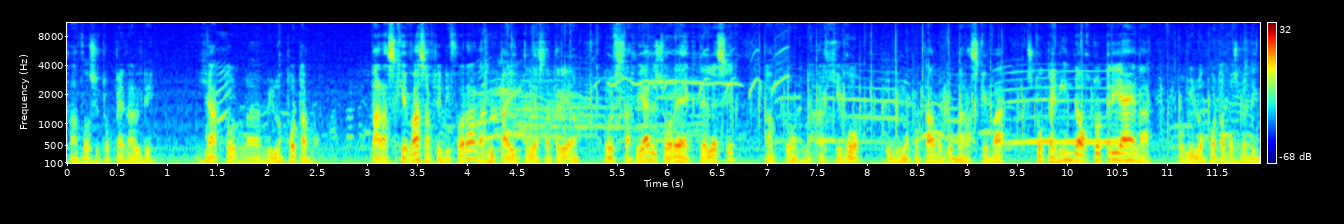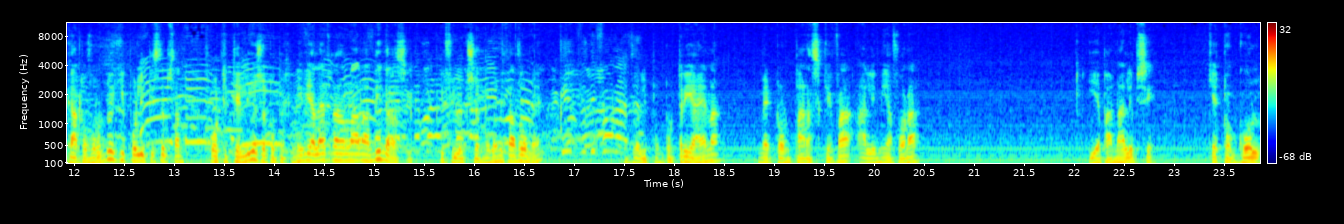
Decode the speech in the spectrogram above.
θα δώσει το πέναλτι για τον Μιλοπόταμο Παρασκευάς αυτή τη φορά, να μην πάει 3 στα 3 ο Ευσταθιάδη. Ωραία εκτέλεση από τον αρχηγό του Μιλοποτάμου, τον Παρασκευά, στο 58-3-1. Ο Μιλοπόταμος με την κάτω βροντού. Εκεί πολλοί πίστεψαν ότι τελείωσε το παιχνίδι, αλλά έβγαλε αντίδραση η φιλοξενούμενη. Θα δούμε. Εδώ λοιπόν το 3-1 με τον Παρασκευά, άλλη μια φορά η επανάληψη και τον γκολ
